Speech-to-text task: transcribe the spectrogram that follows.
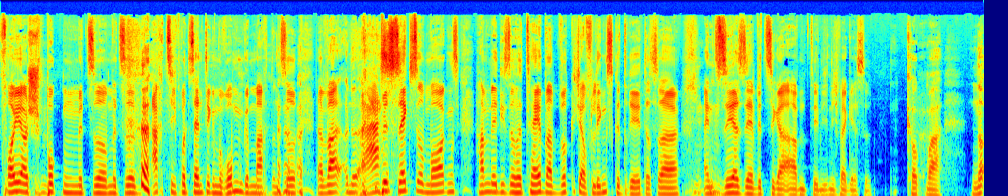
Feuerspucken mit so, mit so 80-prozentigem Rum gemacht und so. Da war bis 6 Uhr morgens haben wir diese Hotelbar wirklich auf links gedreht. Das war ein sehr, sehr witziger Abend, den ich nicht vergesse. Guck mal. No,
